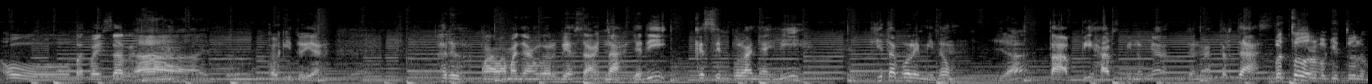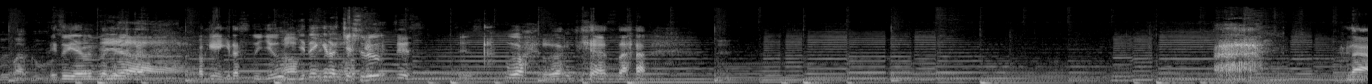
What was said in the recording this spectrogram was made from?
Oh, Budweiser. Nah, itu. Oh gitu ya. Aduh, pengalaman yang luar biasa. Nah, jadi kesimpulannya ini kita boleh minum, Ya, tapi harus minumnya dengan cerdas. betul begitu lebih bagus. Itu ya lebih bagus. Iya. ya. Oke, kita setuju. Oke, Jadi kita cheers oke, dulu. Cheers. cheers. Wah, luar biasa. Ah. Nah,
